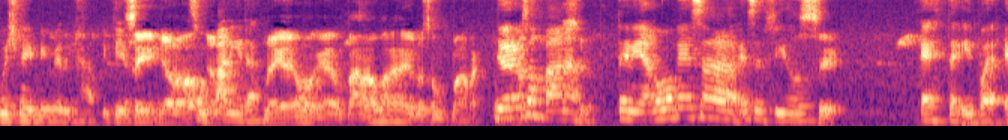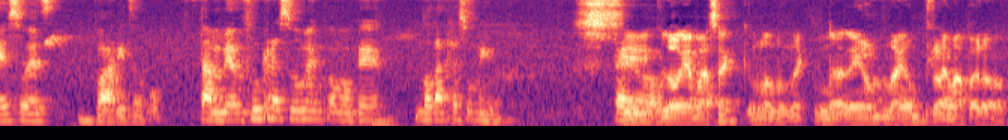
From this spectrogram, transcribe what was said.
Which made me really happy. que Sí, yo no. Son yo no- panitas. me quedé como que panas o pareja, yo creo que son panas. Yo creo que son panas. Sí. Tenía como que esa, ese feel. Sí. Este, y pues eso es Body Double. También fue un resumen como que no tan resumido. Sí, Pero- lo que pasa es que no, no, no, hay- no hay un, no hay un problema, pero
